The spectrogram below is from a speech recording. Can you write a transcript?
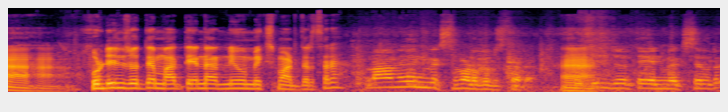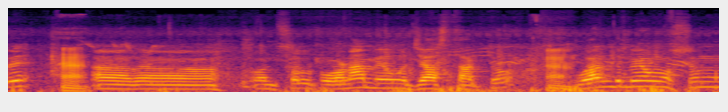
ಹಾಂ ಹಾಂ. ಫುಡ್ಡಿನ ಜೊತೆ ಮತ್ತೆ ಏನಾರು ನೀವು ಮಿಕ್ಸ್ ಮಾಡ್ತೀರಾ ಸರ್? ನಾವೇನು ಮಿಕ್ಸ್ ಮಾಡೋದು ಸರ್. ಫುಡ್ಡಿನ ಜೊತೆ ಏನು ಮಿಕ್ಸ್ ಇಲ್ರಿ? ಒಂದು ಸ್ವಲ್ಪ ಒಣ ಮೇವು ಜಾಸ್ತಿ ಹಾಕ್ತು. ಒಂದು ಮೇವು ಸುಮ್ಮ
